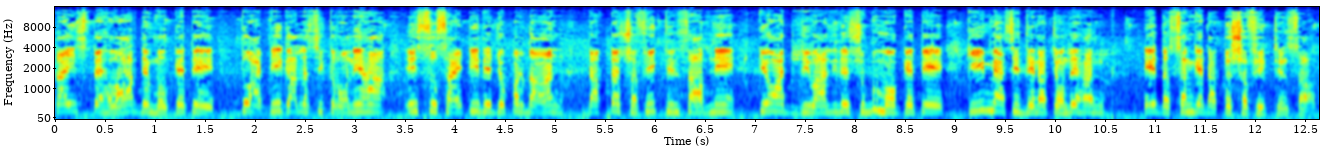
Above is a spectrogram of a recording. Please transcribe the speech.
ਤਾਂ ਇਸ ਤਿਉਹਾਰ ਦੇ ਮੌਕੇ ਤੇ ਤੁਹਾਡੀ ਗੱਲ ਅਸੀਂ ਕਰਾਉਨੇ ਹਾਂ। ਇਸ ਸੁਸਾਇਟੀ ਦੇ ਜੋ ਪ੍ਰਧਾਨ ਡਾਕਟਰ ਸ਼ਫੀਕ ਸਿੰਘ ਸਾਹਿਬ ਨੇ ਕਿ ਉਹ ਅੱਜ ਦੀਵਾਲੀ ਦੇ ਸ਼ੁਭ ਮੌਕੇ ਤੇ ਕੀ ਮੈਸੇਜ ਦੇਣਾ ਚਾਹੁੰਦੇ ਹਨ, ਇਹ ਦੱਸਣਗੇ ਡਾਕਟਰ ਸ਼ਫੀਕ ਸਿੰਘ ਸਾਹਿਬ।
